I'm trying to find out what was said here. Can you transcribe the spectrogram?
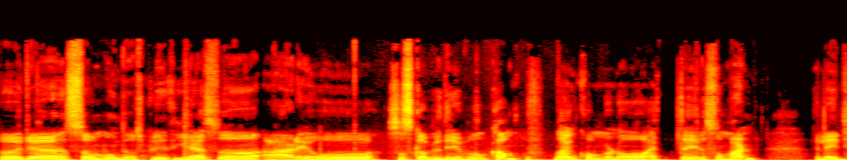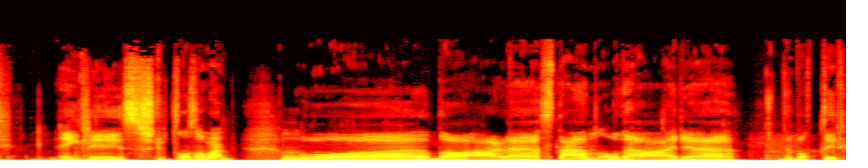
For eh, som ungdomspolitikere så er det jo Så skal vi jo drive valgkamp. Den kommer nå etter sommeren. Eller egentlig i slutten av sommeren. Og eh, da er det stand, og det er eh, debatter.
